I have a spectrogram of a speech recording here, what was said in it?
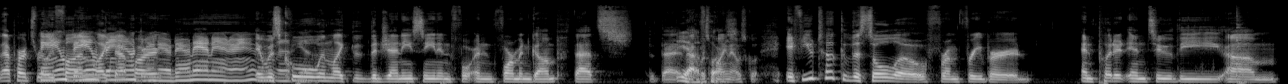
that part's really fun. Like that part. It was cool when like the, the Jenny scene in For- in Foreman Gump. That's that Yeah, that was playing. That was cool. If you took the solo from Freebird and put it into the um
